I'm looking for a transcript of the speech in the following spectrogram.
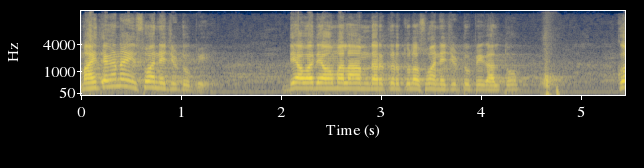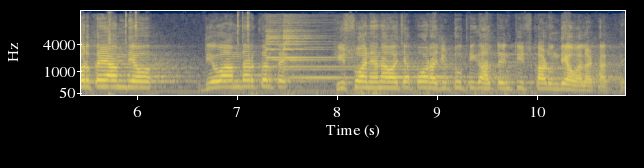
माहिती आहे का नाही? सोन्याची टोपी. देवा देवा मला आमदार कर तुला सोन्याची टोपी घालतो. करतय आमदेव. देव आमदार करतोय. ही सोन्या नावाच्या पोराची टोपी घालतोय आणि तीच काढून देवाला टाकतय.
